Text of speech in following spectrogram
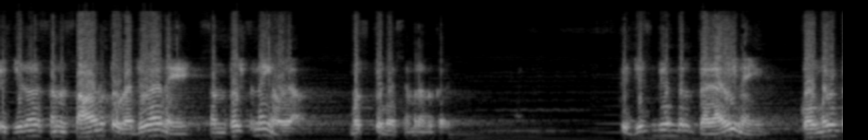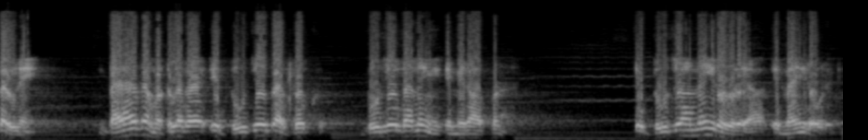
ਕਿ ਜਿਹੜਾ ਸੰਸਾਰ ਤੋਂ ਰਜਿਆ ਨਹੀਂ ਸੰਤੁਸ਼ਟ ਨਹੀਂ ਹੋਇਆ ਮੁਸ਼ਕਿਲ ਹੈ ਸਿਮਰਨ ਕਰੇ ਕਿ ਜਿਸ ਦੇ ਅੰਦਰ ਦਇਆ ਹੀ ਨਹੀਂ ਕੋਮਲਤਾ ਹੀ ਨਹੀਂ ਦਇਆ ਦਾ ਮਤਲਬ ਹੈ ਇਹ ਦੂਜੇ ਦਾ ਦੁੱਖ ਦੂਜੇ ਦਾ ਨਹੀਂ ਇਹ ਮੇਰਾ ਆਪਣਾ ਹੈ ਇਹ ਦੂਜਾ ਨਹੀਂ ਰੋ ਰਿਹਾ ਇਹ ਮੈਂ ਹੀ ਰੋ ਰਿਹਾ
